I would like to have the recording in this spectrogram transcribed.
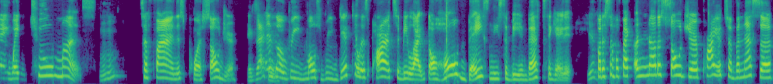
they waited two months mm-hmm. to find this poor soldier. Exactly. And the re- most ridiculous part to be like the whole base needs to be investigated. Yeah. For the simple fact, another soldier prior to Vanessa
